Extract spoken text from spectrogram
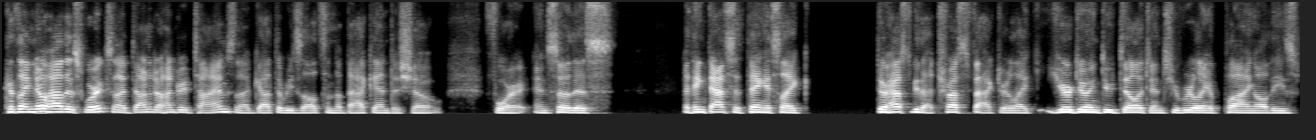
because I know how this works and I've done it a hundred times and I've got the results on the back end to show for it. And so this, I think that's the thing. It's like there has to be that trust factor. Like you're doing due diligence, you're really applying all these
